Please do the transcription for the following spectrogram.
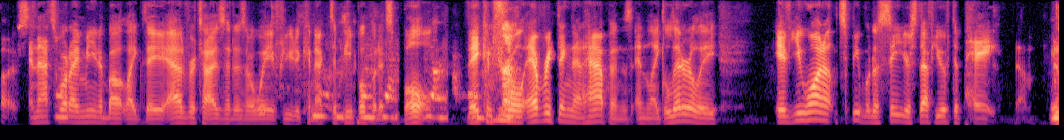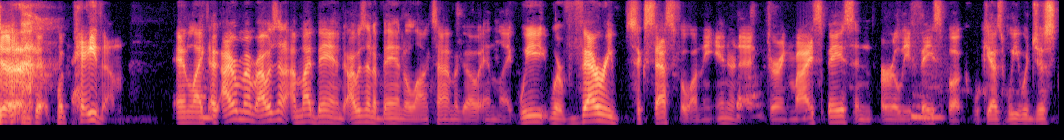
post. and that's what I mean about like they advertise it as a way for you to connect to people, but it's bull. They control everything that happens, and like literally, if you want people to see your stuff, you have to pay them. Yeah. to, to pay them. And like mm-hmm. I- I remember, I was in uh, my band. I was in a band a long time ago, and like we were very successful on the internet during MySpace and early mm-hmm. Facebook because we would just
